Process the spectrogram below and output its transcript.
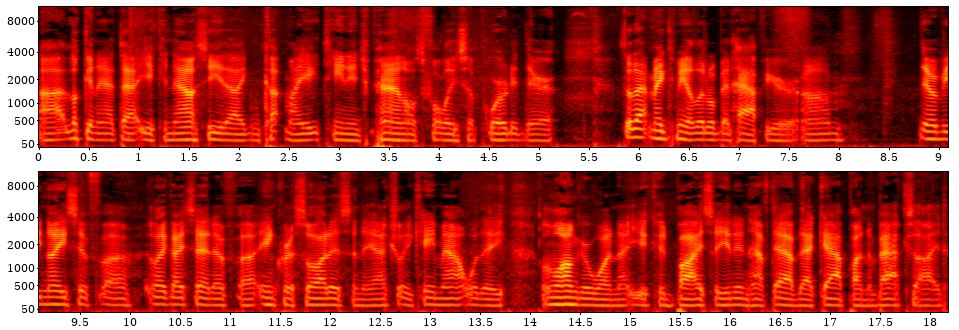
uh, looking at that, you can now see that I can cut my 18 inch panels fully supported there. So that makes me a little bit happier. Um, it would be nice if, uh, like I said, if uh, Incra saw this and they actually came out with a longer one that you could buy so you didn't have to have that gap on the backside.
